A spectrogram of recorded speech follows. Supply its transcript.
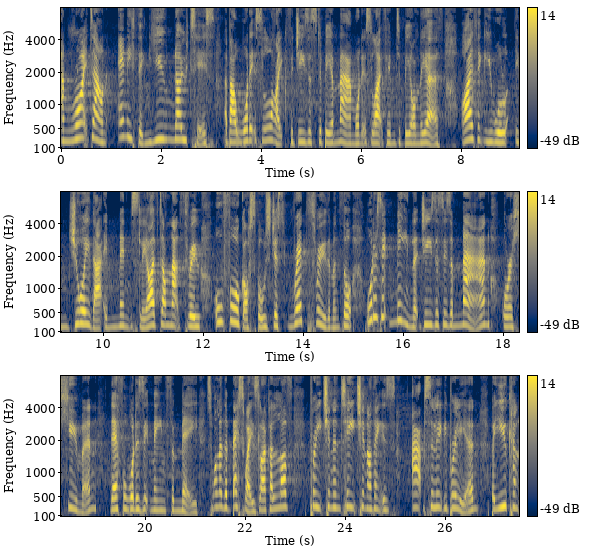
and write down anything you notice about what it's like for Jesus to be a man, what it's like for him to be on the earth, I think you will enjoy that immensely. I've done that through all four Gospels, just read through them and thought, what does it mean that Jesus is a man or a human? Therefore, what does it mean for me? It's one of the best ways. Like, I love preaching and teaching, I think is absolutely brilliant, but you can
